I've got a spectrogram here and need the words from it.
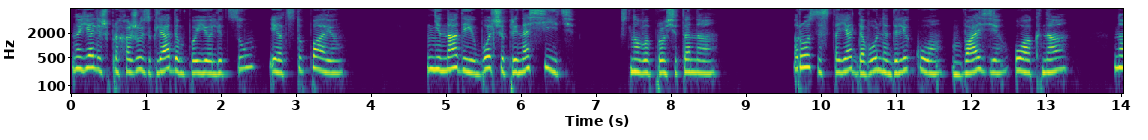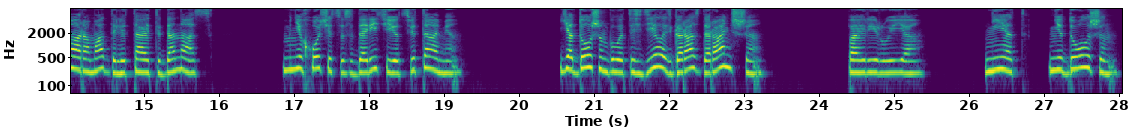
Но я лишь прохожу взглядом по ее лицу и отступаю. «Не надо их больше приносить», — снова просит она. Розы стоят довольно далеко, в вазе, у окна, но аромат долетает и до нас. Мне хочется задарить ее цветами, я должен был это сделать гораздо раньше. Парирую я. Нет, не должен.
